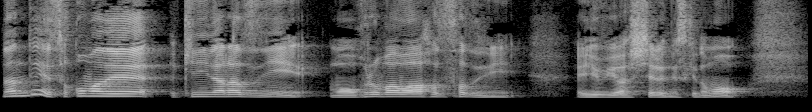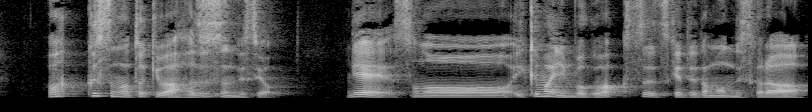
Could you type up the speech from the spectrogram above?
なんで、そこまで気にならずに、もうお風呂場は外さずに指輪してるんですけども、ワックスの時は外すんですよ。で、その、行く前に僕ワックスつけてたもんですから、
